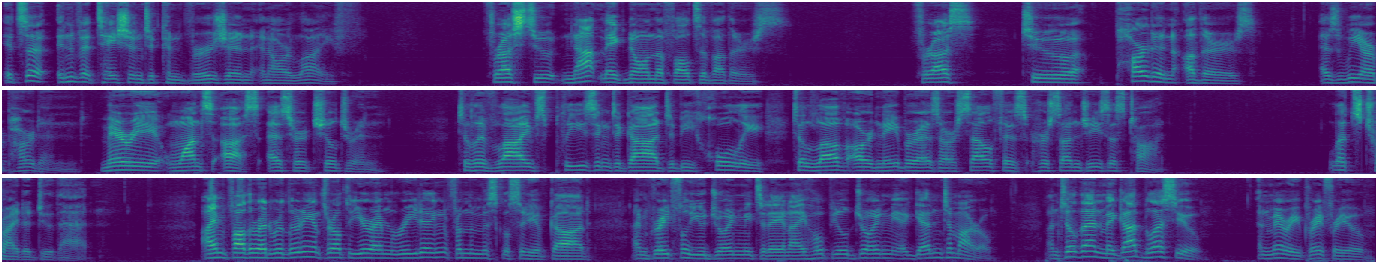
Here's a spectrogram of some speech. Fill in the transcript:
It's an invitation to conversion in our life. For us to not make known the faults of others. For us to pardon others as we are pardoned. Mary wants us as her children to live lives pleasing to God, to be holy, to love our neighbor as ourself, as her son Jesus taught. Let's try to do that. I'm Father Edward Looney, and throughout the year I'm reading from the mystical city of God. I'm grateful you joined me today, and I hope you'll join me again tomorrow. Until then, may God bless you, and Mary pray for you.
